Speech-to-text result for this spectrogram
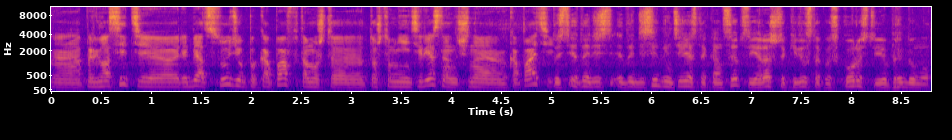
э, пригласить э, ребят в студию, покопав, потому что то, что мне интересно, я начинаю копать. То есть это, это действительно интересная концепция. Я рад, что Кирилл с такой скоростью ее придумал.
